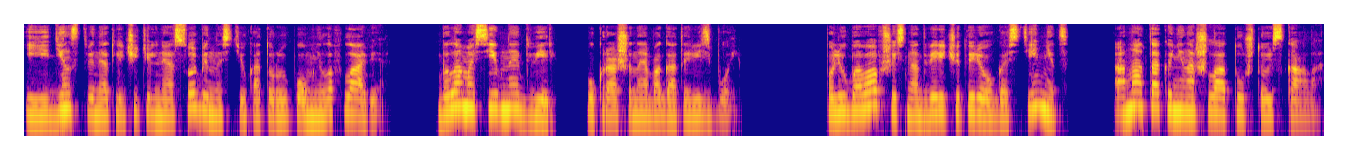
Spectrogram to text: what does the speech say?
и единственной отличительной особенностью, которую помнила Флавия, была массивная дверь, украшенная богатой резьбой. Полюбовавшись на двери четырех гостиниц, она так и не нашла ту, что искала.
